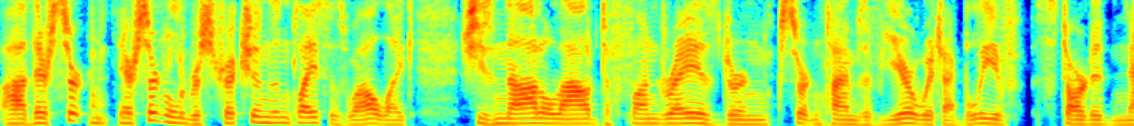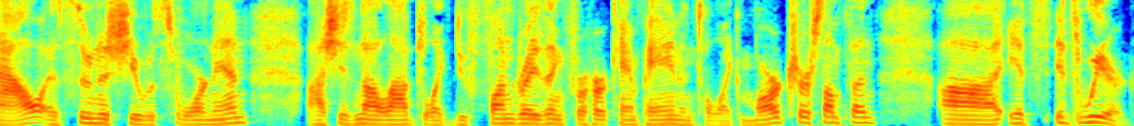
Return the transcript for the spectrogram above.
Uh, there's certain there's certain restrictions in place as well. Like she's not allowed to fundraise during certain times of year, which I believe started now. As soon as she was sworn in, uh, she's not allowed to like do fundraising for her campaign until like March or something. Uh, it's it's weird,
